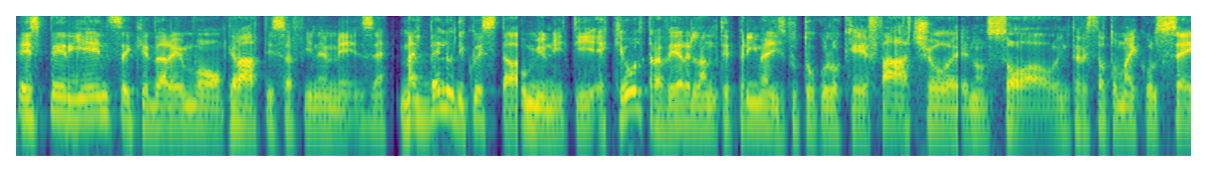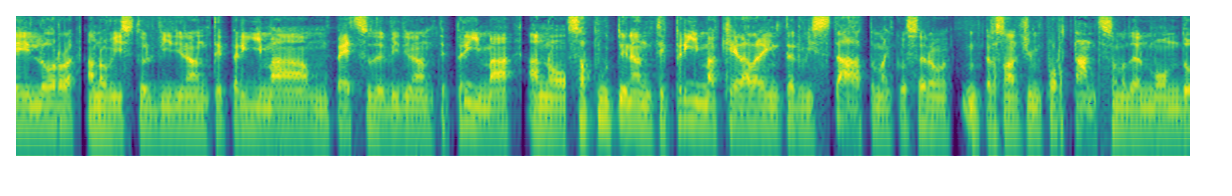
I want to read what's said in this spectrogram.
esperienze che daremo gratis a fine mese. Ma il bello di questa community è che oltre ad avere l'anteprima di tutto quello che faccio e non so ho interessato Michael Saylor hanno visto il video in anteprima un pezzo del video in anteprima hanno saputo in anteprima che l'avrei intervistato Michael Saylor è un personaggio importante insomma del mondo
